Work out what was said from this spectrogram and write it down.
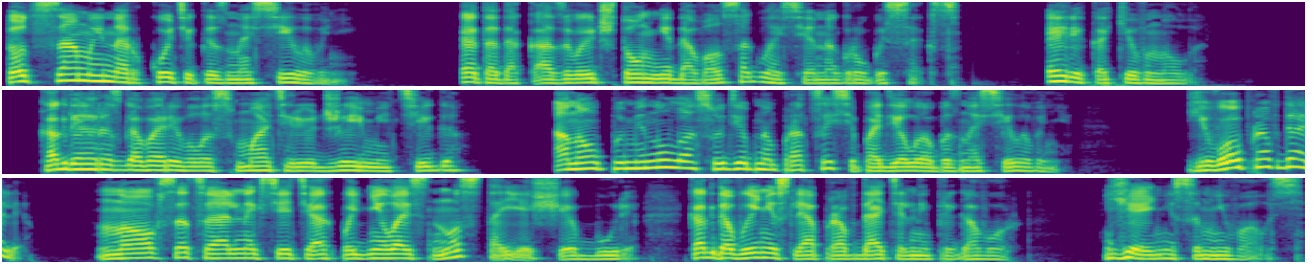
Тот самый наркотик изнасилований. Это доказывает, что он не давал согласия на грубый секс. Эрика кивнула. Когда я разговаривала с матерью Джейми Тига, она упомянула о судебном процессе по делу об изнасиловании. Его оправдали, но в социальных сетях поднялась настоящая буря, когда вынесли оправдательный приговор. Я и не сомневалась.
